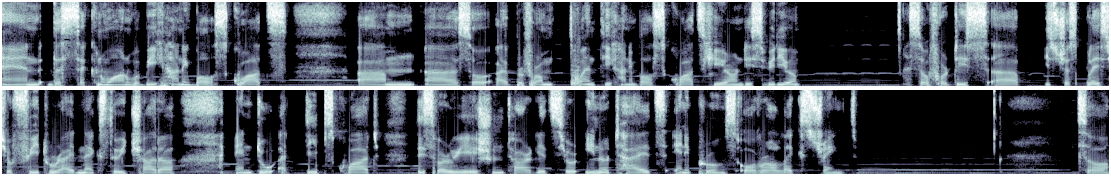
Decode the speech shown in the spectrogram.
And the second one will be Hannibal squats. Um, uh, so I performed 20 Hannibal squats here on this video so for this uh, it's just place your feet right next to each other and do a deep squat. This variation targets your inner thighs and improves overall leg strength. So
